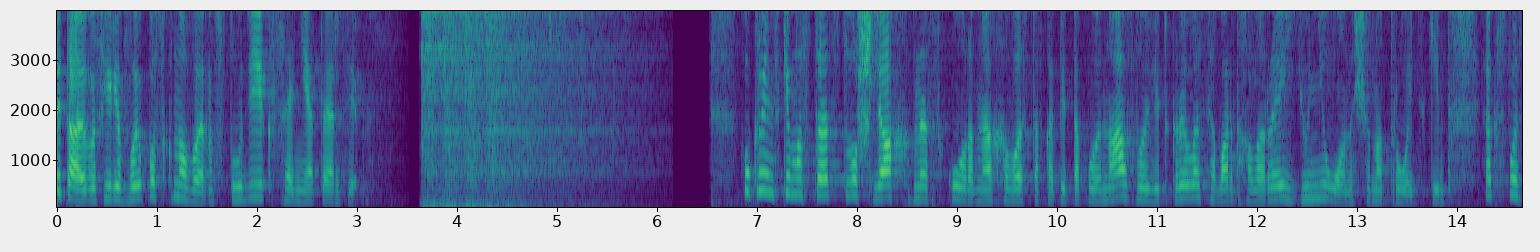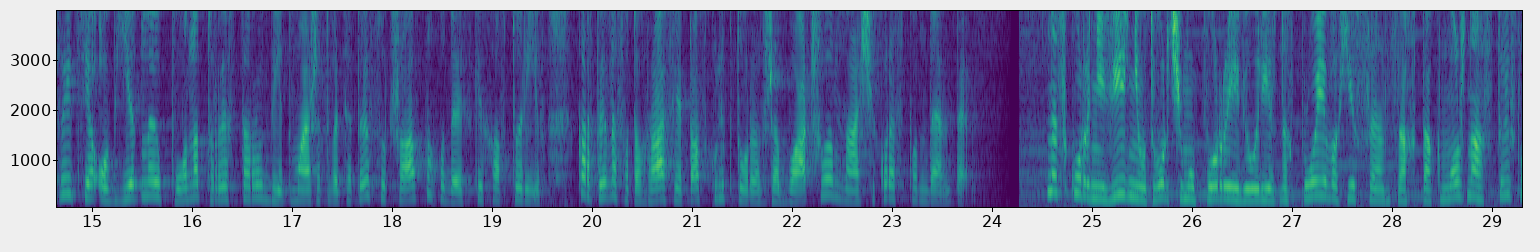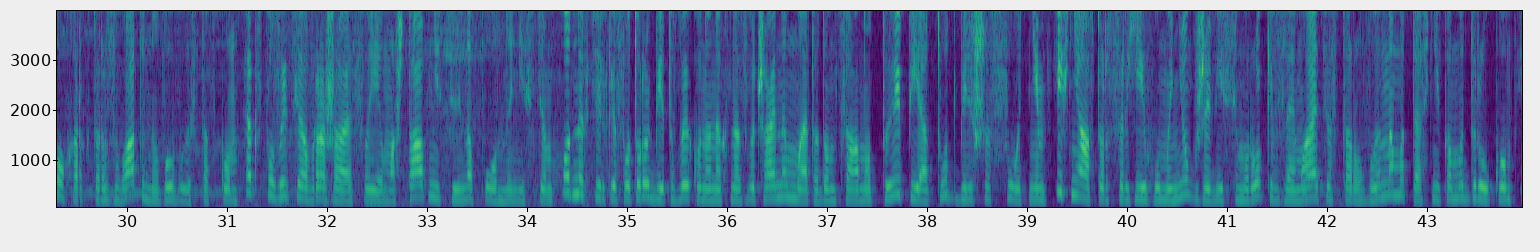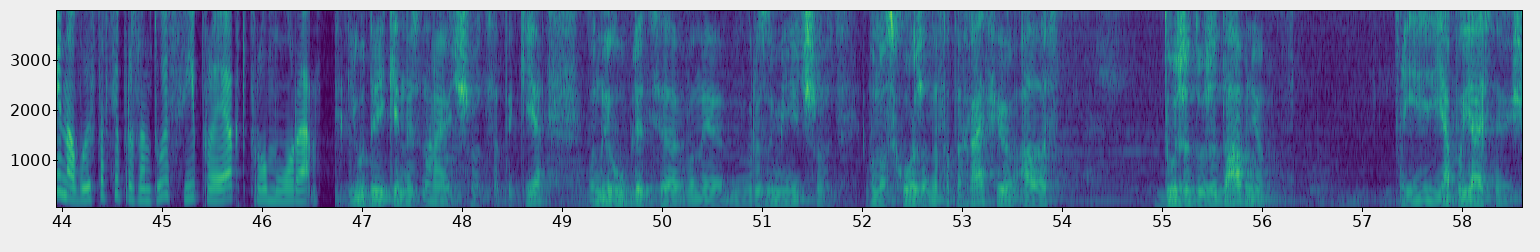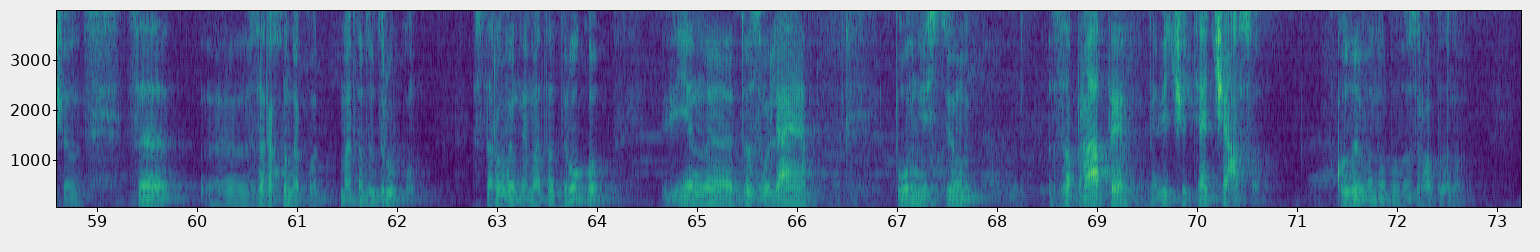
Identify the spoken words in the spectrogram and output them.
Вітаю в ефірі. Випуск новин в студії Ксенія Терзі. Українське мистецтво шлях нескорених. Виставка під такою назвою відкрилася в арт-галереї Юніон, що на Троїцькій. Експозиція об'єднує понад 300 робіт, майже 20 сучасних одеських авторів. Картини, фотографії та скульптури вже бачили наші кореспонденти. Нескорені вільні у творчому пориві у різних проявах і сенсах. Так можна стисло характеризувати нову виставку. Експозиція вражає своєю масштабністю і наповненістю. Одних тільки фоторобіт, виконаних незвичайним методом, це анотипі, а тут більше сотні. Їхній автор Сергій Гуменюк вже вісім років займається старовинними техніками друку і на виставці презентує свій проєкт про море. Люди, які не знають, що це таке, вони губляться, вони розуміють, що воно схоже на фотографію, але дуже-дуже давню. І я пояснюю, що це е, за рахунок методу друку. Старовинний метод друку він е, дозволяє повністю забрати відчуття часу, коли воно було зроблено.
